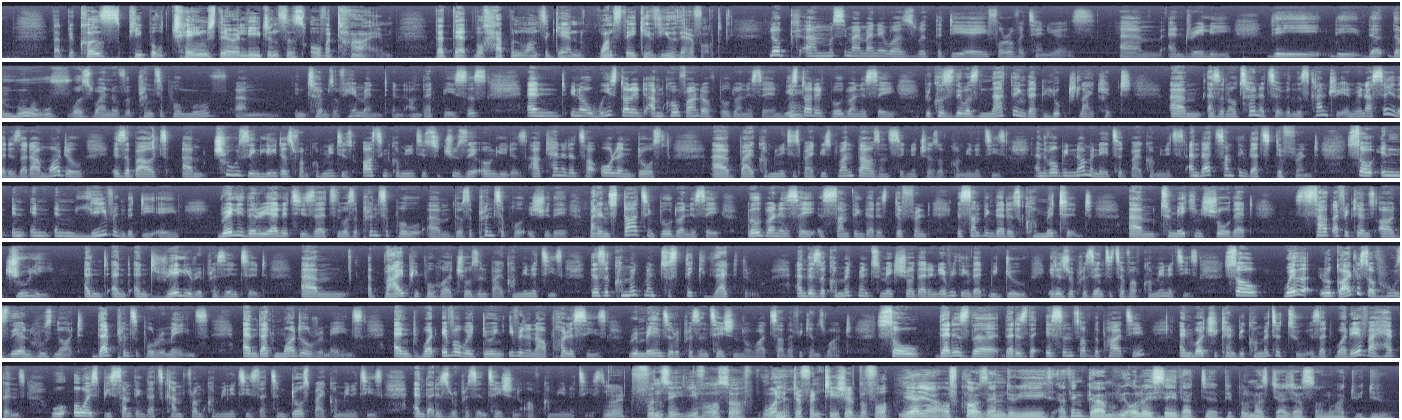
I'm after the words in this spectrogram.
that because people change their allegiances over time, that that will happen once again once they give you their vote? Look, um, Mmusi Maimane was with the DA for over 10 years. Um, and really, the, the the the move was one of a principal move um, in terms of him, and, and on that basis, and you know we started. I'm co-founder of Build One SA, and we mm. started Build One SA because there was nothing that looked like it um, as an alternative in this country. And when I say that, is that our model is about um, choosing leaders from communities, asking communities to choose their own leaders. Our candidates are all endorsed uh, by communities, by at least 1,000 signatures of communities, and they've all been nominated by communities. And that's something that's different. So in, in, in, in leaving the DA, really the reality is that there was a principle, um, there was a principle issue there. But in starting Build One SA, Build One SA is something that is different, is something that is committed um, to making sure that South Africans are duly and, and, and really represented um, by people who are chosen by communities. There's a commitment to stick that through. And there's a commitment to make sure that in everything that we do, it is representative of communities. So whether regardless of who's there and who's not, that principle remains and that model remains. And whatever we're doing, even in our policies, remains a representation of what South Africans want. So that is the that is the essence of the party. And what you can be committed to is that whatever happens will always be something that's come from communities, that's endorsed by communities, and that is representation of communities. Right. Funzi, you've also worn yeah. a different t shirt before. Yeah, yeah, of course. And we I think um, we always say that uh, people must judge us on what we do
